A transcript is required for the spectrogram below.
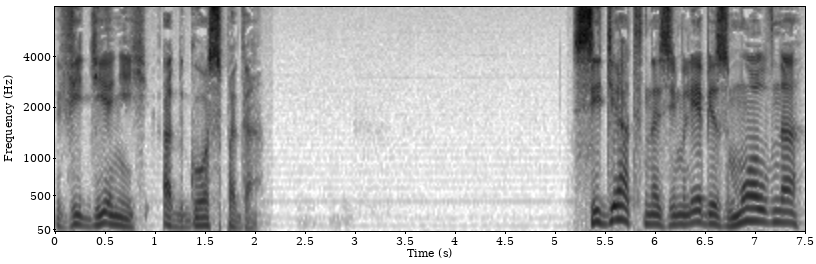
видений от Господа. Сидят на земле безмолвно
